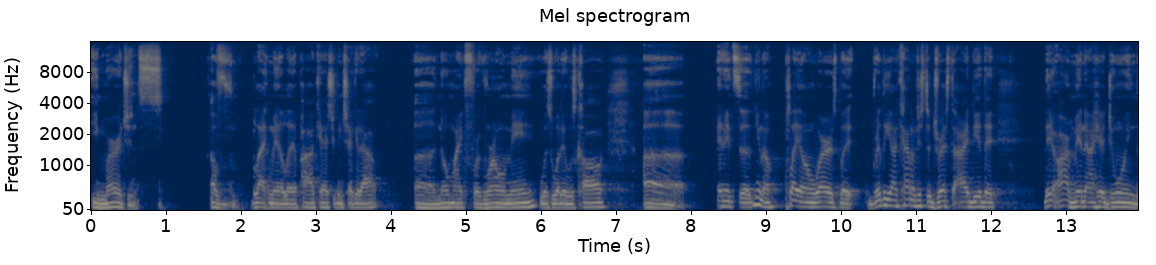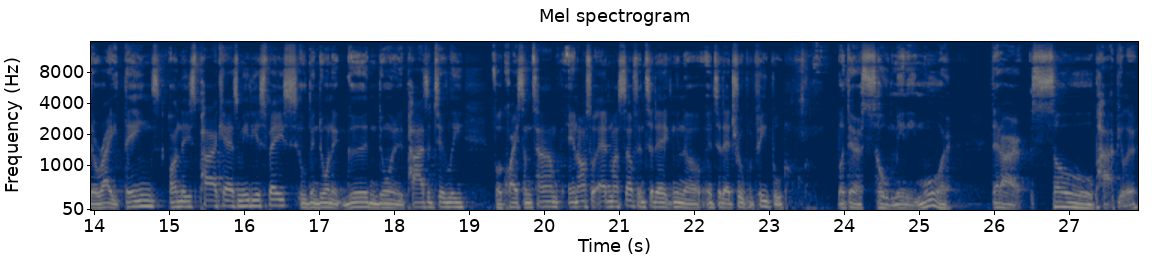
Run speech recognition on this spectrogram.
emergence of Black Male Led Podcast. You can check it out. Uh, no Mic for Grown Men was what it was called. Uh, and it's a, you know, play on words, but really I kind of just addressed the idea that there are men out here doing the right things on this podcast media space who've been doing it good and doing it positively for quite some time. And also add myself into that, you know, into that troop of people. But there are so many more that are so popular,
